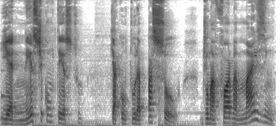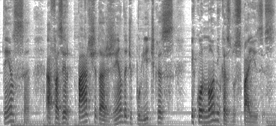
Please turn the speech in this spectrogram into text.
E é neste contexto que a cultura passou, de uma forma mais intensa, a fazer parte da agenda de políticas econômicas dos países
